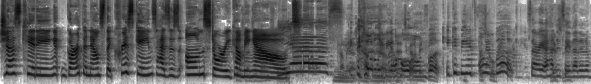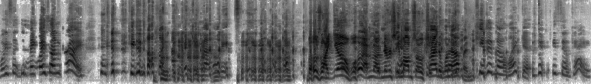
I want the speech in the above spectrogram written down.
Just kidding. Garth announced that Chris Gaines has his own story coming out. Yes, Coming it out. could totally Yeah, be a whole own book. It could be its Let's own go. book. Sorry, I had Yes, to say is. that in a voice that didn't make my son cry. he did not like making that noise. Bo's like, yo, what? I'm, I've never seen mom so excited. What happened? he did not like it. It's okay.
